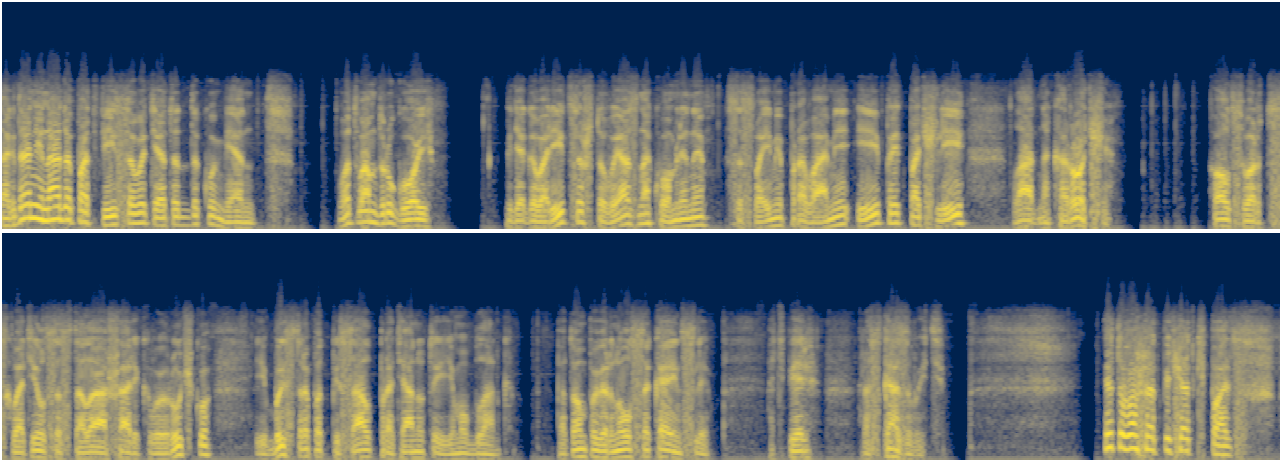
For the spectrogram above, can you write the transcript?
«Тогда не надо подписывать этот документ. Вот вам другой, где говорится, что вы ознакомлены со своими правами и предпочли... Ладно, короче. Холсворт схватил со стола шариковую ручку и быстро подписал протянутый ему бланк. Потом повернулся к Эйнсли. «А теперь рассказывайте». «Это ваши отпечатки пальцев.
